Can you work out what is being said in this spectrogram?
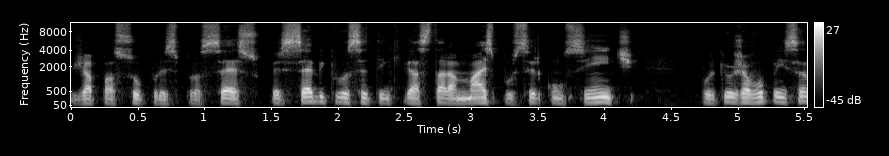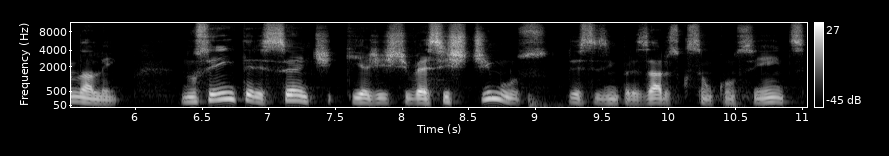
já passou por esse processo percebe que você tem que gastar a mais por ser consciente? Porque eu já vou pensando além. Não seria interessante que a gente tivesse estímulos desses empresários que são conscientes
